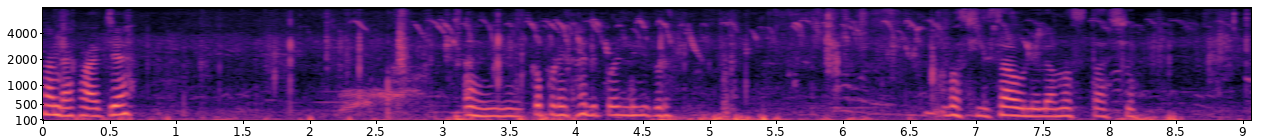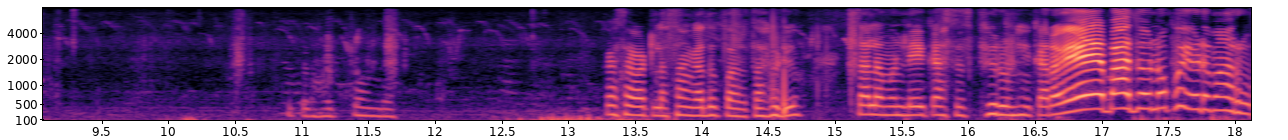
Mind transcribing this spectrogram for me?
संध्याकाळचे आणि कपडे खाली पडले इकडे. बसली सावलीला मस्त अशी. इकडं आहेत कोंबड्या कसा वाटला सांगा दुपारचा हडिओ चला म्हणलं एक असंच फिरून हे करा. ए बाजव नको एवढं मारू.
